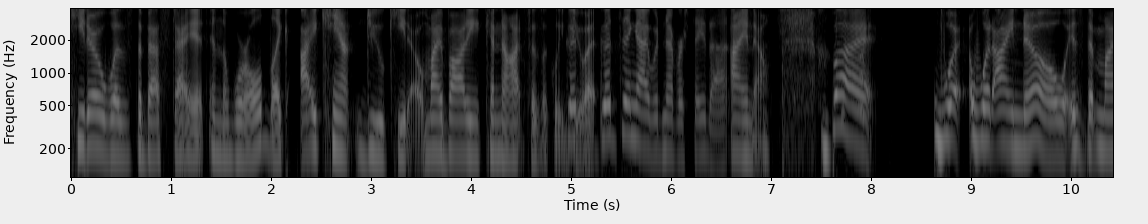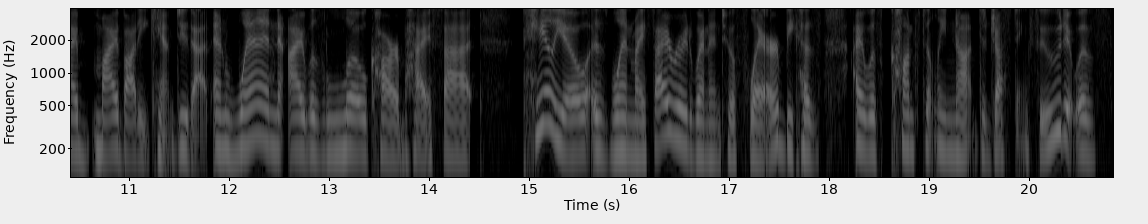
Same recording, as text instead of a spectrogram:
keto was the best diet in the world like i can't do keto. My body cannot physically good, do it. good thing i would never say that. I know. But what what I know is that my my body can't do that. And when I was low carb, high fat, paleo is when my thyroid went into a flare because I was constantly not digesting food. It was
